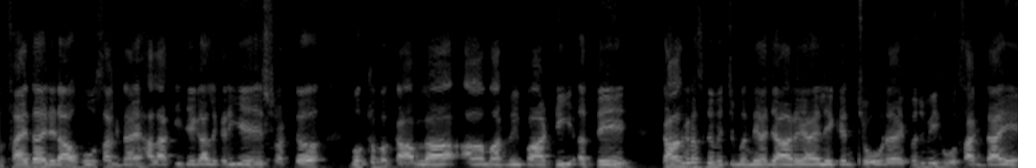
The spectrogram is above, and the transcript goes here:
ਫਾਇਦਾ ਜਿਹੜਾ ਉਹ ਹੋ ਸਕਦਾ ਹੈ। ਹਾਲਾਂਕਿ ਜੇ ਗੱਲ ਕਰੀਏ, ਇਸ ਵਕਤ ਮੁੱਖ ਮੁਕਾਬਲਾ ਆਮ ਆਦਮੀ ਪਾਰਟੀ ਅਤੇ ਕਾਂਗਰਸ ਦੇ ਵਿੱਚ ਮੰਨਿਆ ਜਾ ਰਿਹਾ ਹੈ, ਲੇਕਿਨ ਚੋਣ ਹੈ ਕੁਝ ਵੀ ਹੋ ਸਕਦਾ ਹੈ।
